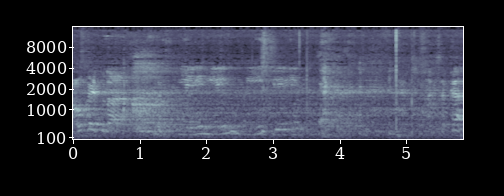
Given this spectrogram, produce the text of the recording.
ठाऊक आहे तुला? येईन येईन मी येईन सरकार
